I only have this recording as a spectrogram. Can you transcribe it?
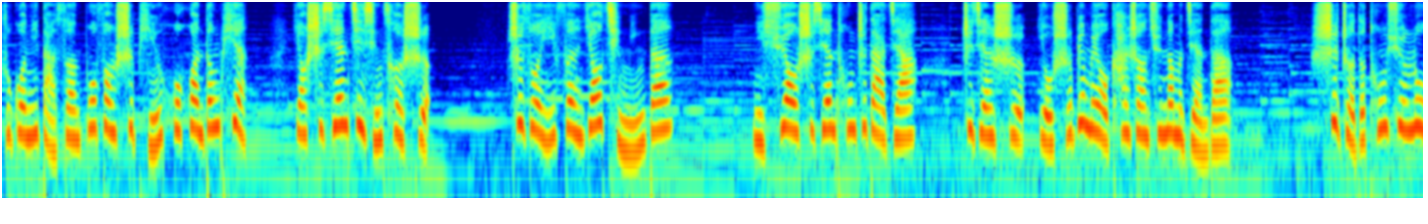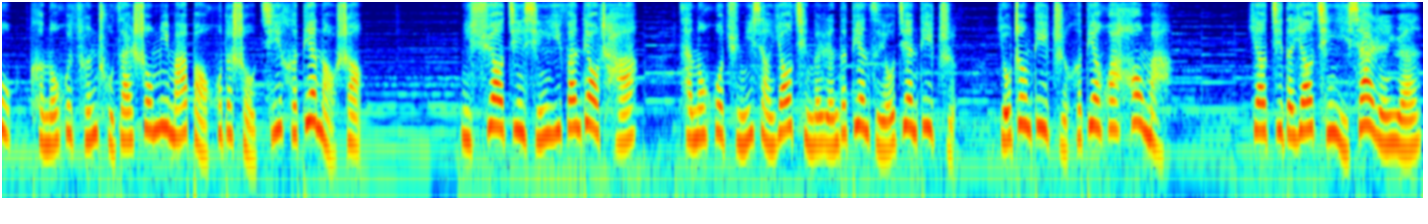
如果你打算播放视频或幻灯片，要事先进行测试。制作一份邀请名单，你需要事先通知大家。这件事有时并没有看上去那么简单。逝者的通讯录可能会存储在受密码保护的手机和电脑上，你需要进行一番调查，才能获取你想邀请的人的电子邮件地址、邮政地址和电话号码。要记得邀请以下人员：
